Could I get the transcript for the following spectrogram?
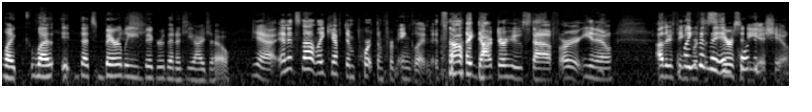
like le- it, that's barely bigger than a GI Joe. Yeah, and it's not like you have to import them from England. It's not like Doctor Who stuff or you know other things Well, where it's a scarcity imported- issue.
